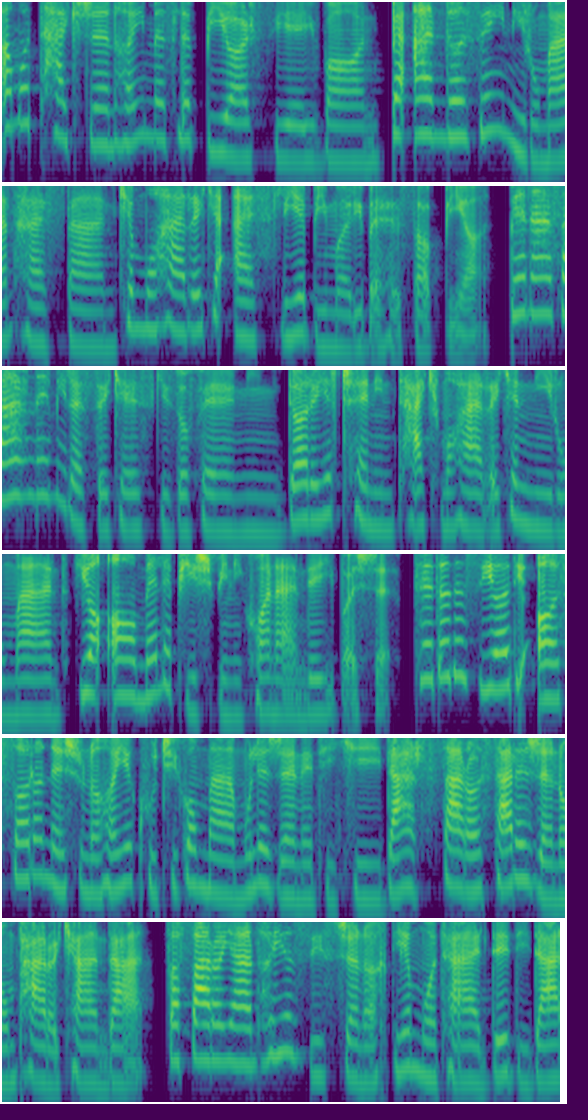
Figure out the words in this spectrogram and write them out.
اما تک ژنهایی مثل BRCA1 به اندازه نیرومند هستند که محرک اصلی بیماری به حساب بیان. به نظر نمی‌رسه که اسکیزوفرنی دارای چنین تک محرک نیرومند یا عامل پیش بینی کننده ای باشه. تعداد زیادی آثار و نشونه های کوچیک و معمول ژنتیکی در سراسر ژنوم پراکندن و فرایندهای زیست شناختی متعددی در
